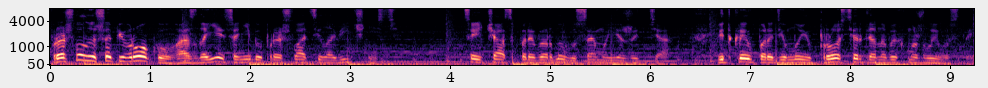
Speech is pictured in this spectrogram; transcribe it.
Пройшло лише півроку, а здається, ніби пройшла ціла вічність. Цей час перевернув усе моє життя, відкрив переді мною простір для нових можливостей.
